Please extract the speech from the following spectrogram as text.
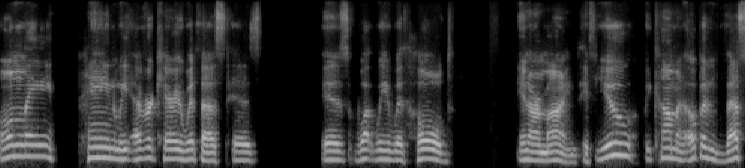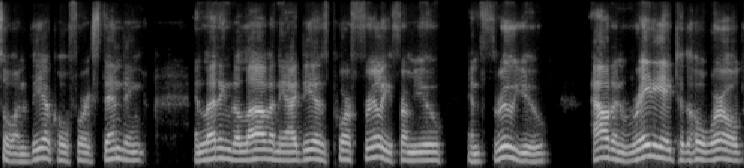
only pain we ever carry with us is, is what we withhold in our mind. If you become an open vessel and vehicle for extending and letting the love and the ideas pour freely from you and through you out and radiate to the whole world,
